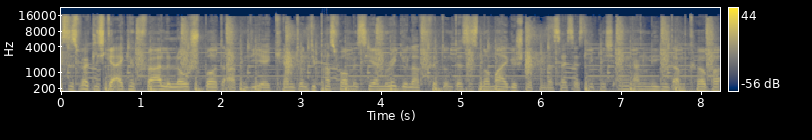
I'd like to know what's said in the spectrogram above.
Es ist wirklich geeignet für alle Low-Sportarten, die ihr kennt und die Passform ist hier im Regular Fit und es ist normal geschnitten. Das heißt, es liegt nicht eng anliegend am Körper,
